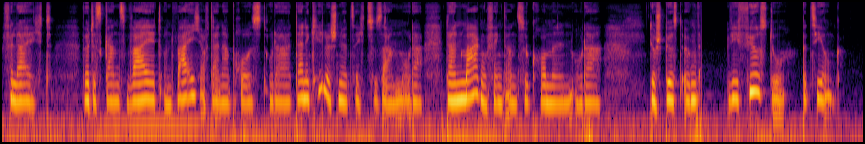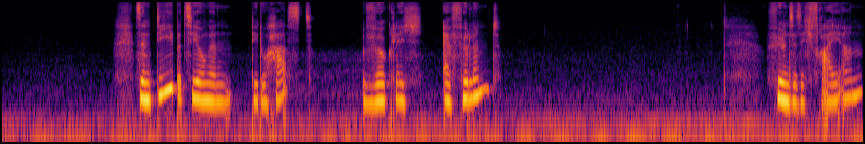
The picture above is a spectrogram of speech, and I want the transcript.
Vielleicht wird es ganz weit und weich auf deiner Brust oder deine Kehle schnürt sich zusammen oder dein Magen fängt an zu grummeln oder du spürst irgend. Wie führst du Beziehung? Sind die Beziehungen, die du hast, wirklich erfüllend? Fühlen sie sich frei an?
